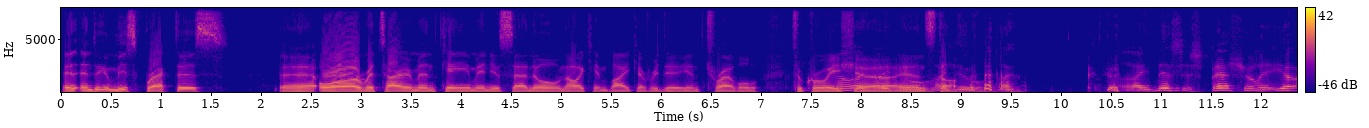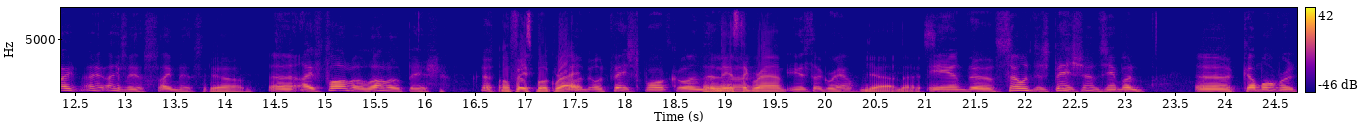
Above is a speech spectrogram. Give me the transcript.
and, and do you miss practice? Uh, or retirement came and you said, no, now I can bike every day and travel to No, Croatia I, I do, and stuff. I do. I, I miss especially. Yeah, I, I, I miss. I miss. Yeah. Uh, I follow a lot of patients On Facebook, right? on, on Facebook, on, On uh, Instagram. Instagram. yeah, nice. And uh, some of these patients even uh, come over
